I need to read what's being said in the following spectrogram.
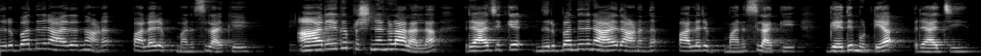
നിർബന്ധിതനായതെന്നാണ് പലരും മനസ്സിലാക്കി. ആരോഗ്യ പ്രശ്നങ്ങളാലല്ല രാജിക്ക് നിർബന്ധിതനായതാണെന്ന് പലരും മനസ്സിലാക്കി. ഗതിമുട്ടിയ രാജി.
